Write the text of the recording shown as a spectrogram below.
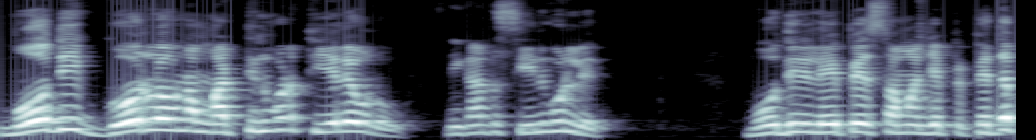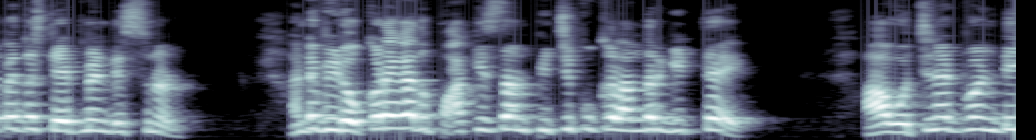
మోదీ గోర్లో ఉన్న మట్టిని కూడా తీయలేవు నువ్వు. నీకు అంత సీన్ కూడా లేదు. మోదీని లేపేస్తామని చెప్పి పెద్ద పెద్ద స్టేట్మెంట్ ఇస్తున్నాడు. అంటే వీడు ఒక్కడే కాదు పాకిస్తాన్ పిచ్చి కుక్కలు అందరు గిట్టాయి ఆ వచ్చినటువంటి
